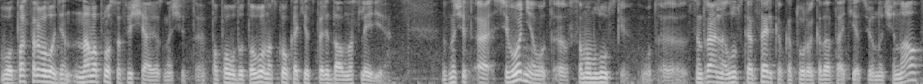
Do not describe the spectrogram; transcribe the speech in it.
Вот, пастор Володя, на вопрос отвечаю, значит, по поводу того, насколько отец передал наследие. Значит, э, сегодня вот э, в самом Луцке, вот э, центральная Луцкая церковь, которую когда-то отец ее начинал,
